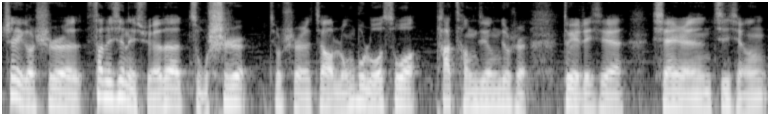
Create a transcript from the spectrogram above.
这个是犯罪心理学的祖师，就是叫隆布罗梭，他曾经就是对这些嫌疑人进行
